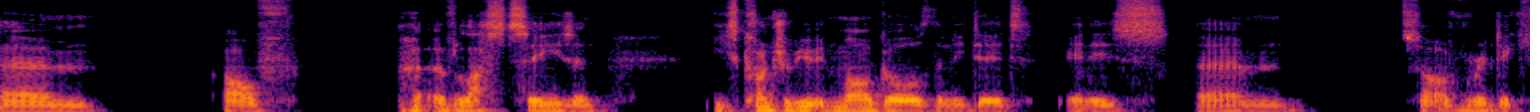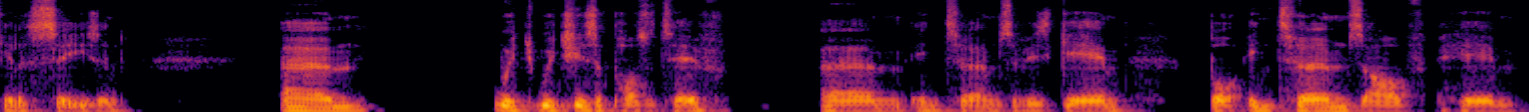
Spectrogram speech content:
um, of of last season, he's contributed more goals than he did in his um, sort of ridiculous season, um, which which is a positive um, in terms of his game, but in terms of him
